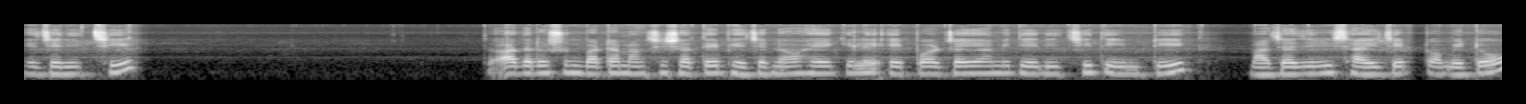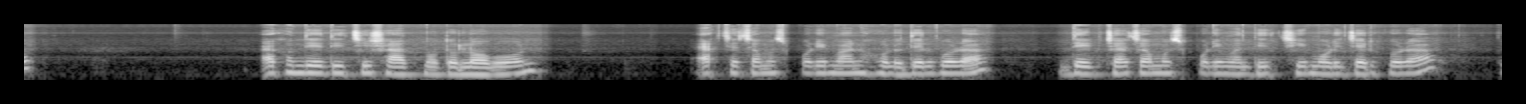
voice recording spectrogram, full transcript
ভেজে নিচ্ছি। তো আদা, রসুন, বাটা, মাংসের সাথে ভেজে নেওয়া হয়ে গেলে এ পর্যায়ে আমি দিয়ে দিচ্ছি তিনটি মাঝারি সাইজের টমেটো। এখন দিয়ে দিচ্ছি স্বাদ মতো লবণ, এক চা চামচ পরিমাণ হলুদের গুঁড়া, দেড় চা চামচ পরিমাণ দিচ্ছি মরিচের গুঁড়া। তো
